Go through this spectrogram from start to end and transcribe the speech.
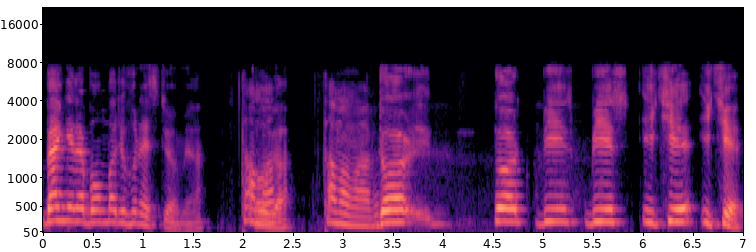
ben gene bombacı Hunes diyorum ya. Tamam. Tolga. Tamam abi. 4 4 1 1 2 2.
